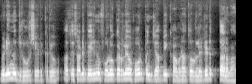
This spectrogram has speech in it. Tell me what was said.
ਵੀਡੀਓ ਨੂੰ ਜਰੂਰ ਸ਼ੇਅਰ ਕਰਿਓ ਅਤੇ ਸਾਡੇ ਪੇਜ ਨੂੰ ਫੋਲੋ ਕਰ ਲਿਓ। ਹੋਰ ਪੰਜਾਬੀ ਖਬਰਾਂ ਤੋਂ ਰਿਲੇਟਡ ਧੰਨਵਾਦ।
